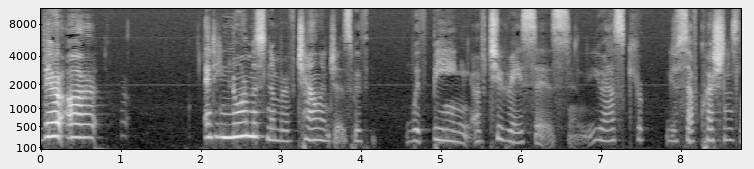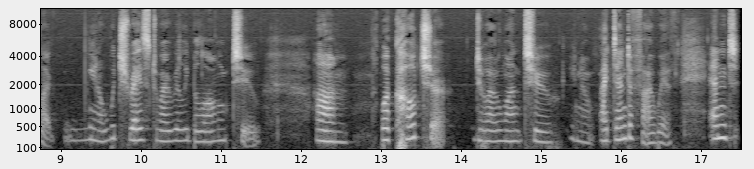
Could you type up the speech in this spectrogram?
there are an enormous number of challenges with with being of two races. And you ask your, yourself questions like, you know, which race do I really belong to? Um, what culture do I want to, you know, identify with? And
